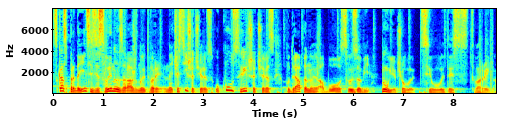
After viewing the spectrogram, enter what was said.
Сказ передається зі свиною зараженої тварини, найчастіше через укус, рідше через подряпиною або слизові. Ну, якщо ви цілуєтесь з твариною.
